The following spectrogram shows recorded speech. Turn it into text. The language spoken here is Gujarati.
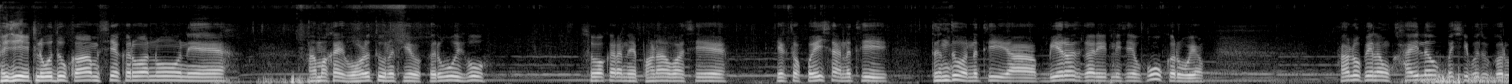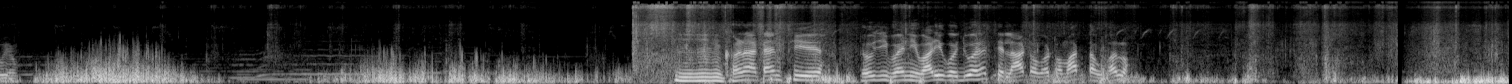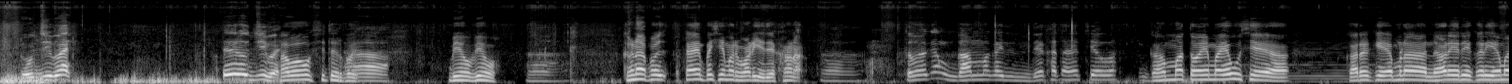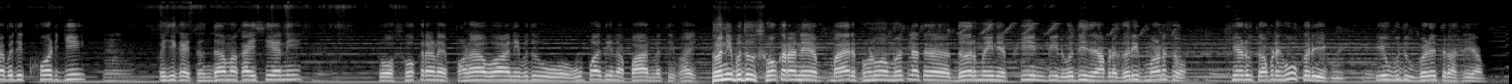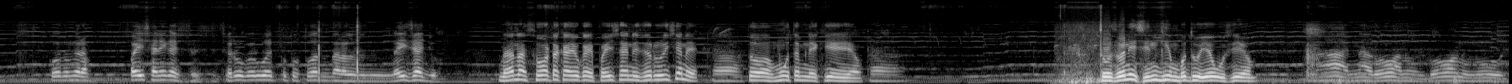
હજી એટલું બધું કામ છે કરવાનું ને આમાં કાંઈ વળતું નથી. હવે કરવું શું? છોકરાને ભણાવવા છે. એક તો પૈસા નથી, ધંધો નથી, આ બેરોજગારી એટલી છે. શું કરવું એમ? હાલો, પહેલાં હું ખાઈ લઉં, પછી બધું કરું એમ. ઘણા ટાઈમથી રવજીભાઈની વાડી કોઈ દોર નથી લાટો વાટો મારતા હું હાલો. રવજીભાઈ એ રોજીભાઈ. આવો આવો સિદ્ધરભાઈ. હા. બેહો બેહો. હા. ઘણા ટાઈમ પછી અમારે વાડીએ દેખાણા ખાણા. તમે કેમ ગામમાં કઈ દેખાતા નથી હવે? ગામમાં તો એમાં એવું છે કારણ કે હમણાં નાળિયેરી કરી એમાં બધી ખોટ ગઈ પછી કાંઈ ધંધામાં કઈ છે નહીં. તો છોકરાને ભણાવવા ને બધું ઉપાધિના પાર નથી ભાઈ. ઘણી બધું છોકરાને બહાર ભણવા મોકલ્યા તો દર મહિને ફીન બીન વધી જાય. આપણે ગરીબ માણસો ખેડૂત આપણે શું કરીએ એવું બધું બળતરા છે આમ. તો તમે પૈસાની કઈ જરૂર કરવું હોય તો તો તારા લઈ જાજો. ના ના સો ટકા એવું કાંઈ પૈસાની જરૂર છે ને તો હું તમને કહે એમ. તો જોની જિંદગીમાં બધું એવું છે એમ. હા ના રોવાનું રોવાનું ન હોય.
